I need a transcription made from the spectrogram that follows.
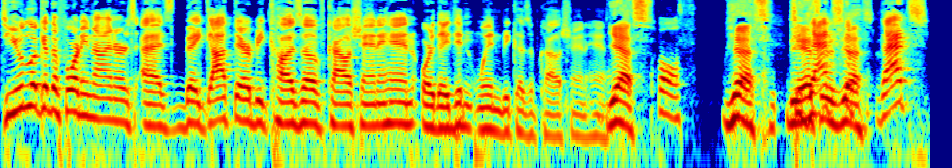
Do you look at the 49ers as they got there because of Kyle Shanahan or they didn't win because of Kyle Shanahan? Yes. Both. Yes. The See, answer is the, yes. That's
